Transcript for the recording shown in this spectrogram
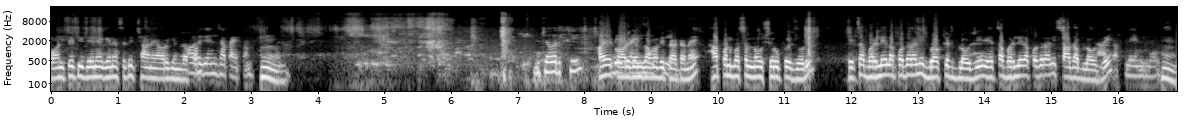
क्वांटिटी देण्या घेण्यासाठी छान आहे ऑर्गेन्झा पण. ऑर्गेनचा पॅटर्न हम्म. हा एक ऑर्गेन्झा मध्ये. पॅटर्न आहे. हा पण बसल नऊशे रुपये जोडी. ह्याचा भरलेला पदर आणि ब्रॉकेट ब्लाउज आहे. ह्याचा भरलेला पदर आणि साधा ब्लाउज आहे. प्लेन हम्म.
